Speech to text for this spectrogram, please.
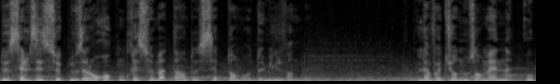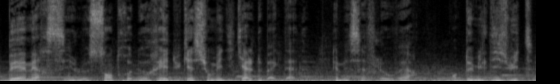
de celles et ceux que nous allons rencontrer ce matin de septembre 2022. La voiture nous emmène au BMRC, le centre de rééducation médicale de Bagdad. MSF l'a ouvert en 2018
